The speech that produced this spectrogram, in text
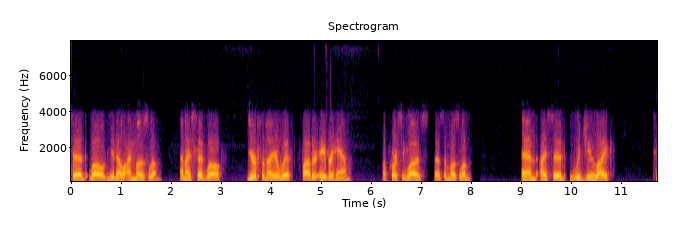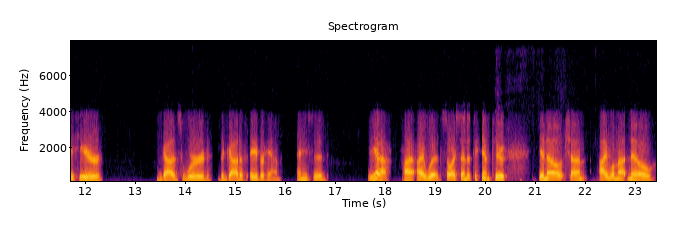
said, Well, you know, I'm Muslim. And I said, Well, you're familiar with Father Abraham? Of course, he was, as a Muslim. And I said, Would you like to hear God's word, the God of Abraham? And he said, Yeah, I, I would. So I sent it to him too. You know, Sean, I will not know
